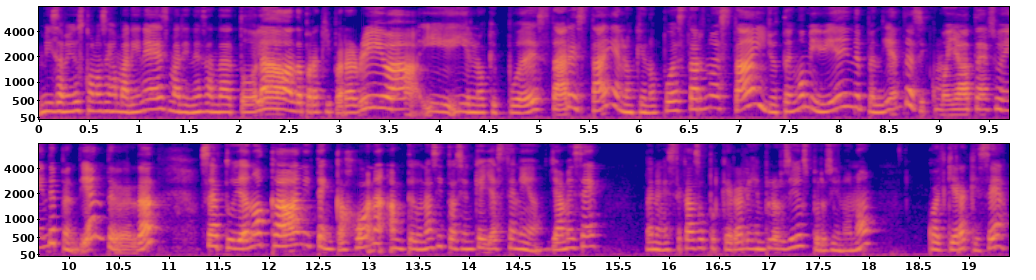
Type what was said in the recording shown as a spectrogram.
mis amigos conocen a Marinés, Marinés anda a todo lado, anda para aquí para arriba y, y, en lo que puede estar está y en lo que no puede estar no está y yo tengo mi vida independiente, así como ella va a tener su vida independiente, ¿verdad? O sea, tu vida no acaba ni te encajona ante una situación que hayas tenido, llámese, bueno, en este caso porque era el ejemplo de los hijos, pero si no, no, cualquiera que sea.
